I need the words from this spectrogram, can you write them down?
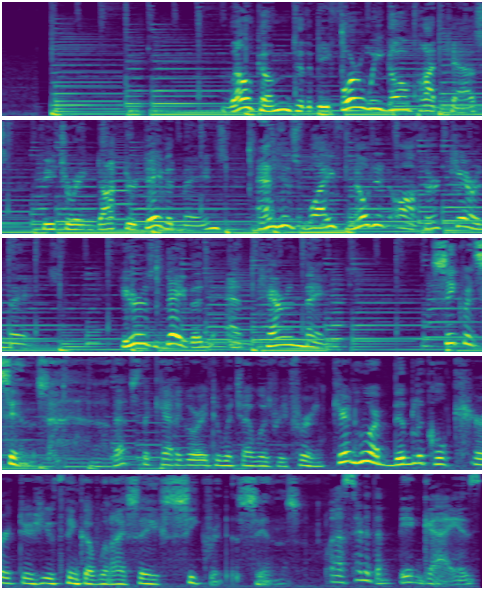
Welcome to the Before We Go podcast featuring Dr. David Mains and his wife, noted author Karen Mains. Here's David and Karen Mains. Secret sins. Uh, that's the category to which I was referring. Karen, who are biblical characters you think of when I say secret sins? Well, sort of the big guy is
